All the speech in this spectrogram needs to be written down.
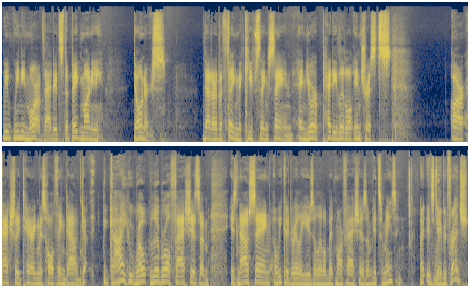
we we need more of that. It's the big money donors that are the thing that keeps things sane, and your petty little interests are actually tearing this whole thing down. The guy who wrote liberal fascism is now saying, oh, "We could really use a little bit more fascism." It's amazing. Uh, It's David French.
